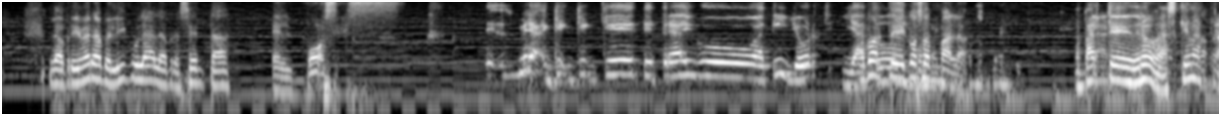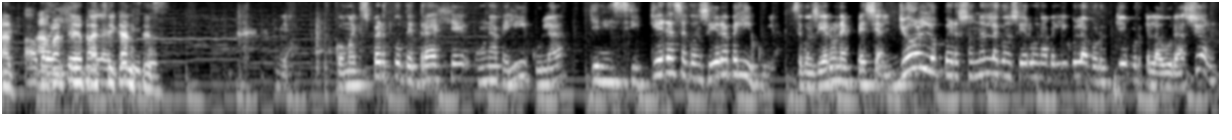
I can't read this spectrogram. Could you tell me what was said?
la primera película la presenta el Voces. Eh, Mira, ¿qué, qué, qué te traigo a ti, George? Y a Aparte de cosas compañeros? Aparte de drogas, ¿qué más? A- aparte de practicantes. Mira, como experto te traje una película que ni siquiera se considera película, se considera un especial. Yo en lo personal la considero una película, ¿por qué? Porque la duración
